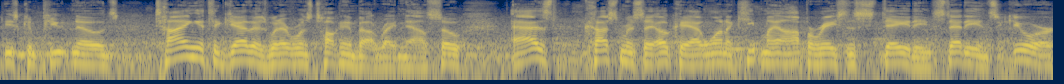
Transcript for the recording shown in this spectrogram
these compute nodes. Tying it together is what everyone's talking about right now. So as customers say, okay, I want to keep my operations steady, steady and secure,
